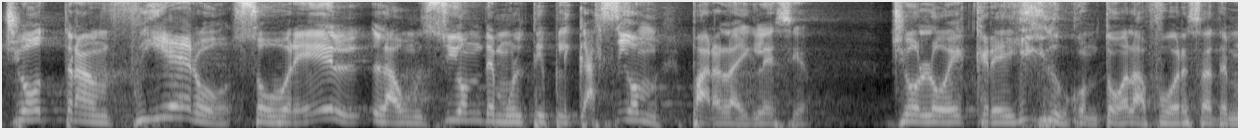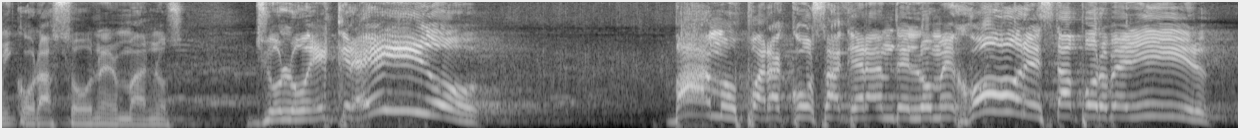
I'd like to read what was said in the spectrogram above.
Yo transfiero sobre él la unción de multiplicación para la iglesia. Yo lo he creído con toda la fuerza de mi corazón, hermanos. Yo lo he creído. Vamos para cosas grandes. Lo mejor está por venir.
